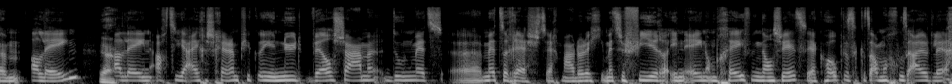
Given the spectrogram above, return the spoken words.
ehm, alleen. Ja. Alleen achter je eigen schermpje kun je nu wel samen doen met, eh, met de rest, zeg maar. Doordat je met z'n vieren in één omgeving dan zit. Ja, ik hoop dat ik het allemaal goed uitleg.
